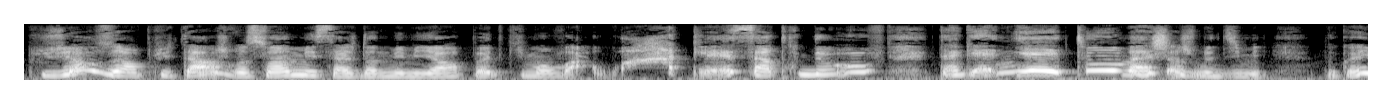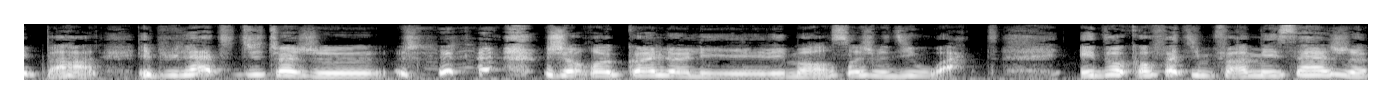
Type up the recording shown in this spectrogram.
plusieurs heures plus tard, je reçois un message d'un de mes meilleurs potes qui m'envoie Waouh, c'est un truc de ouf, t'as gagné et tout, machin. Je me dis mais de quoi il parle? Et puis là tout de tu je je recolle les, les morceaux. Je me dis what? Et donc en fait, il me fait un message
